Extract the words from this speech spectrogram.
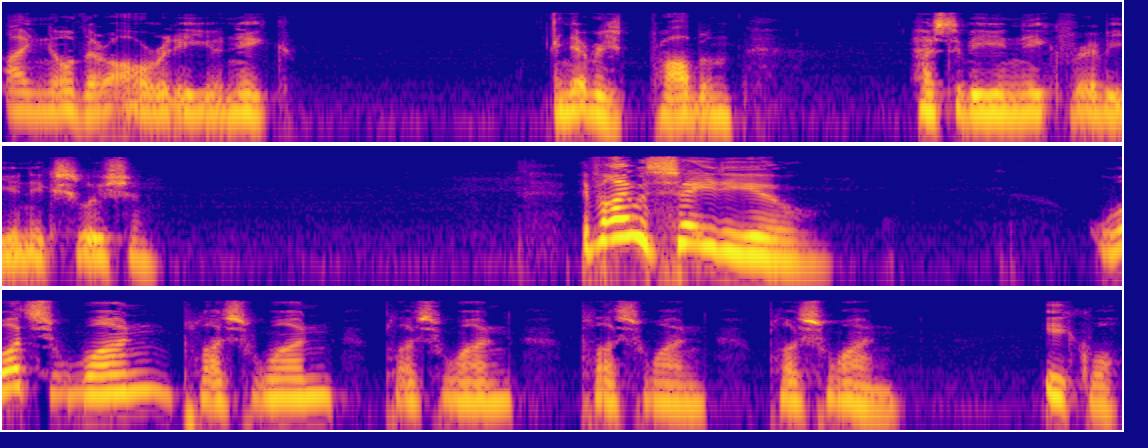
I know they're already unique. And every problem has to be unique for every unique solution. If I would say to you, what's 1 plus 1 plus 1 plus 1 plus 1 equal?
